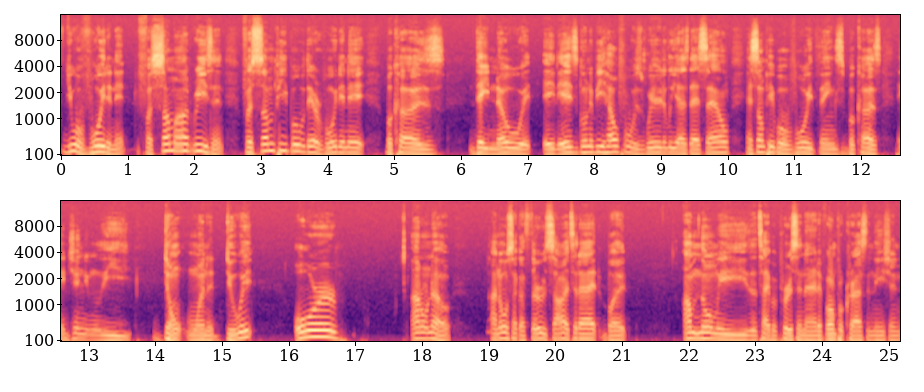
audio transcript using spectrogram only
you avoiding it for some odd reason. For some people, they're avoiding it because they know it it is going to be helpful as weirdly as that sound and some people avoid things because they genuinely don't want to do it or I don't know. I know it's like a third side to that, but I'm normally the type of person that if I'm procrastination,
